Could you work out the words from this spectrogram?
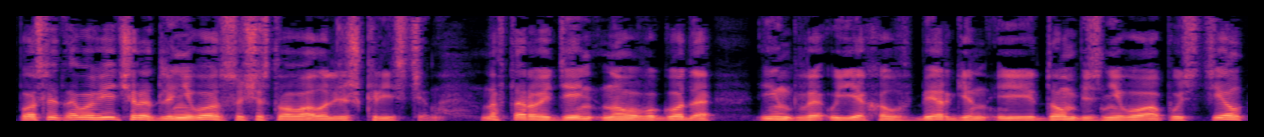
После того вечера для него существовала лишь Кристин. На второй день Нового года Ингве уехал в Берген, и дом без него опустел,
